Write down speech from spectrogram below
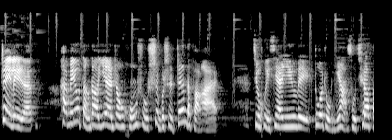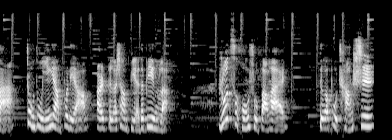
这一类人。还没有等到验证红薯是不是真的防癌，就会先因为多种营养素缺乏、重度营养不良而得上别的病了。如此红薯防癌，得不偿失。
